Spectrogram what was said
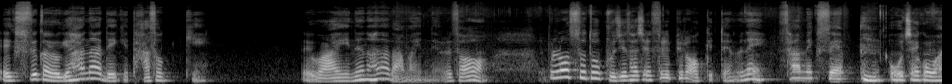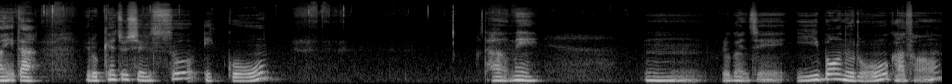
x가 여기 하나, 네 개, 다섯 개. 네, y는 하나 남아있네요. 그래서 플러스도 굳이 사실 쓸 필요 없기 때문에 3x의 5제곱 y다. 이렇게 해주실 수 있고 다음에 음, 우리가 이제 2번으로 가서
